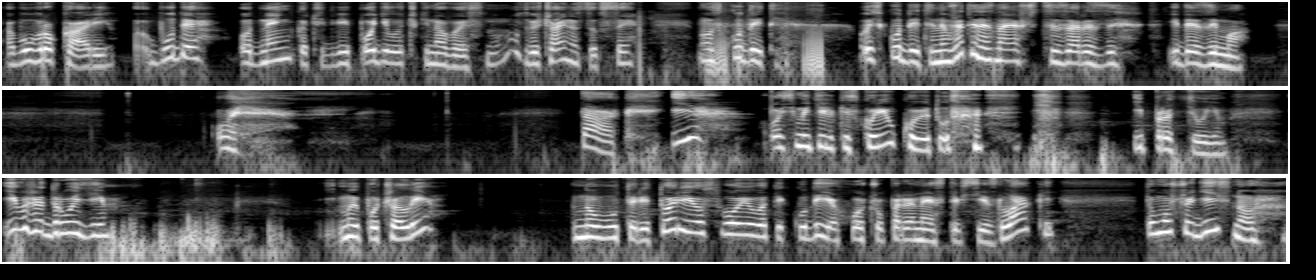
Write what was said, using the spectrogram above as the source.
Або в рокарі. Буде одненька чи дві поділочки на весну. Ну, звичайно, це все. Ну, ось куди ти? Ось куди ти? Невже ти не знаєш, що це зараз іде зима? Ой. Так, і ось ми тільки з корівкою тут і працюємо. І вже, друзі, ми почали нову територію освоювати, куди я хочу перенести всі злаки. Тому що дійсно, е,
